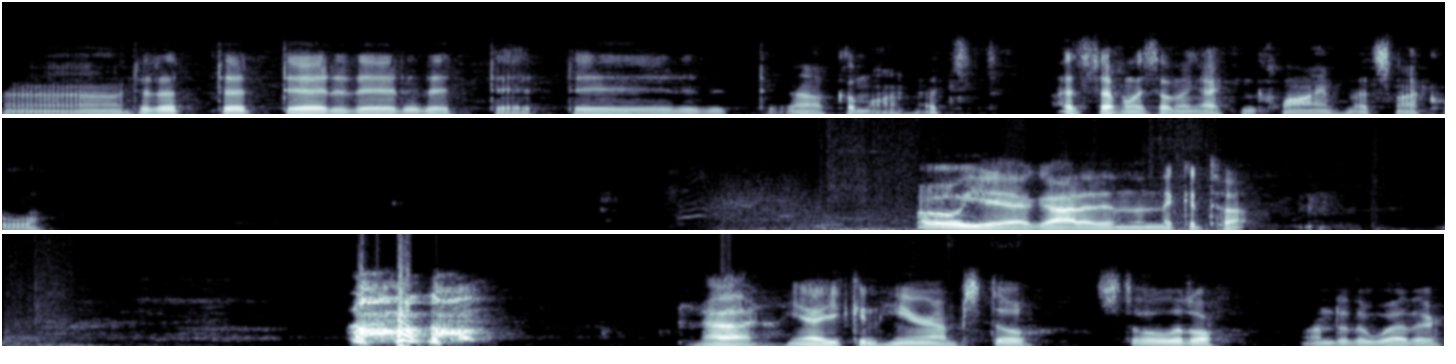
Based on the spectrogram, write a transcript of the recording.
Uh, oh come on, that's that's definitely something I can climb. That's not cool. Oh yeah, I got it in the nick of time. uh, yeah, you can hear I'm still still a little under the weather.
